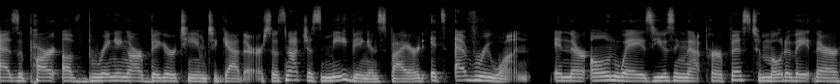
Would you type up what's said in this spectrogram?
as a part of bringing our bigger team together. So it's not just me being inspired, it's everyone in their own ways using that purpose to motivate their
